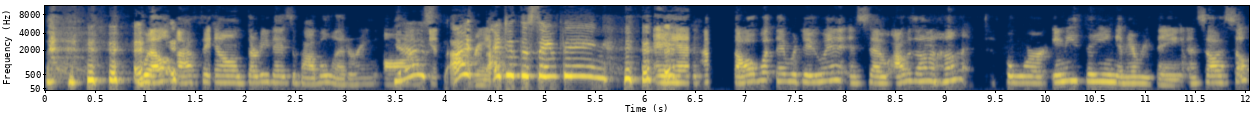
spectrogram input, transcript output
well, I found 30 Days of Bible Lettering on Yes, I, I did the same thing. and I saw what they were doing. And so I was on a hunt for anything and everything. And so I self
